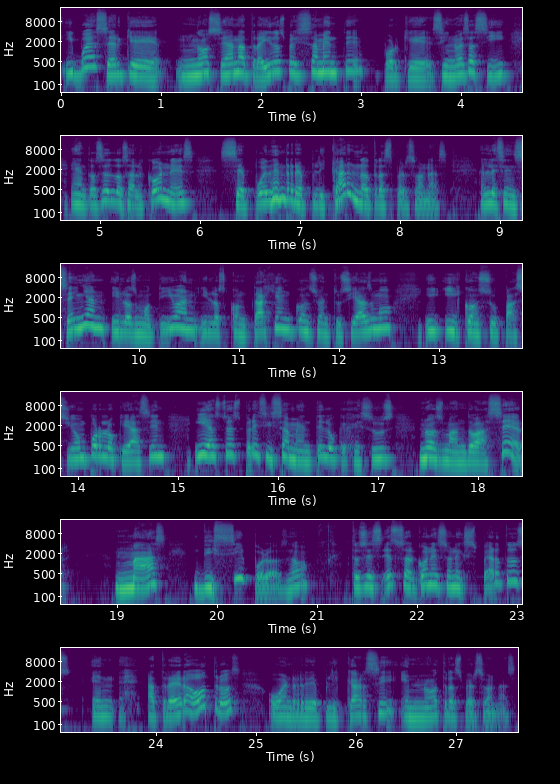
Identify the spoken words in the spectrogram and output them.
Y puede ser que no sean atraídos precisamente porque si no es así, entonces los halcones se pueden replicar en otras personas. Les enseñan y los motivan y los contagian con su entusiasmo y, y con su pasión por lo que hacen. Y esto es precisamente lo que Jesús nos mandó a hacer. Más discípulos, ¿no? Entonces, estos halcones son expertos en atraer a otros o en replicarse en otras personas.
